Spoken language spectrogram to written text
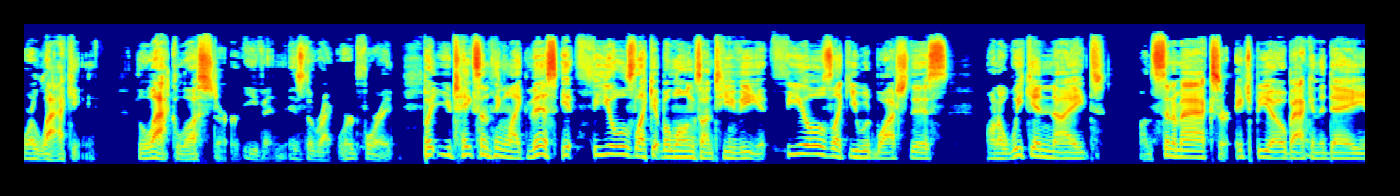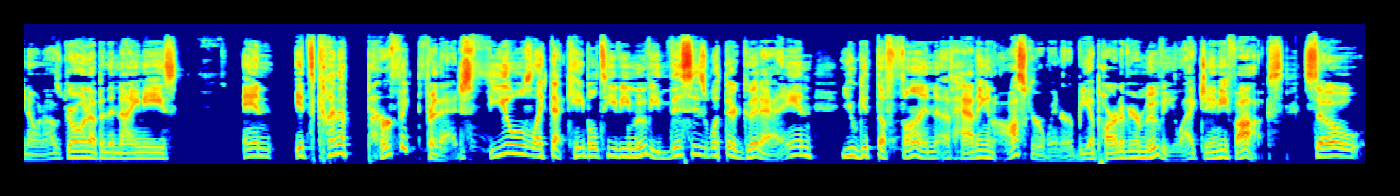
or lacking lackluster, even is the right word for it. But you take something like this, it feels like it belongs on TV. It feels like you would watch this on a weekend night on Cinemax or HBO back in the day, you know, when I was growing up in the 90s. And it's kind of perfect for that. It just feels like that cable TV movie. This is what they're good at. And you get the fun of having an Oscar winner be a part of your movie, like Jamie Foxx. So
